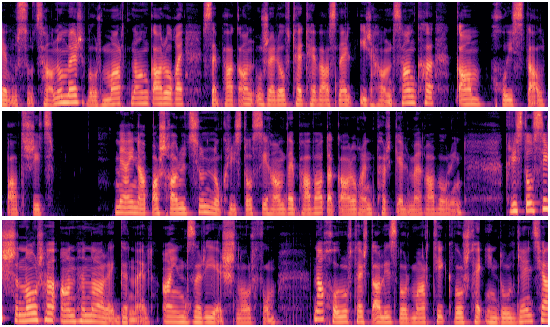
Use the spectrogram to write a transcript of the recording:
եւ ուսուցանում էր, որ մարդն անկարող է սեփական ուժերով թեթևացնել իր հանցանքը կամ խույս տալ պատժից։ Միայն ապաշխարությունն ու Քրիստոսի հանդեպ հավատը կարող են փրկել մեղավորին։ Քրիստոսի շնորհը անհնար է գնել, այն ծրի է շնորվում։ Նա խորհուրդ էր տալիս, որ մարդիկ ոչ թե ինդուլգենցիա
